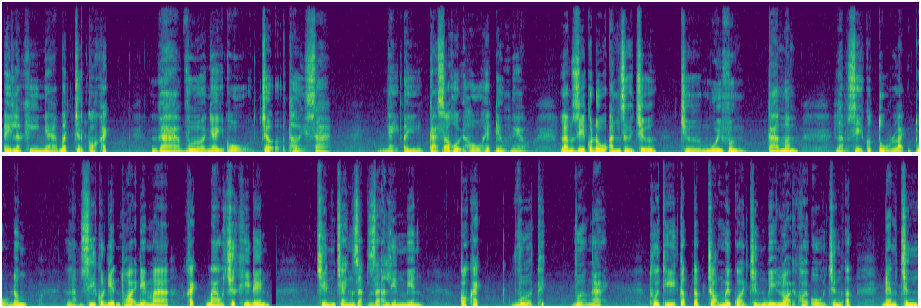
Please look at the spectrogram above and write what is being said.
Ấy là khi nhà bất chợt có khách, gà vừa nhảy ổ chợ thời xa. Ngày ấy cả xã hội hầu hết đều nghèo, làm gì có đồ ăn dự trữ, trừ muối vừng, cá mắm, làm gì có tủ lạnh tủ đông, làm gì có điện thoại để mà khách báo trước khi đến. Chiến tranh giặc giã liên miên, có khách vừa thích vừa ngại. Thôi thì cấp tập chọn mấy quả trứng bị loại khỏi ổ trứng ấp, đem trưng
